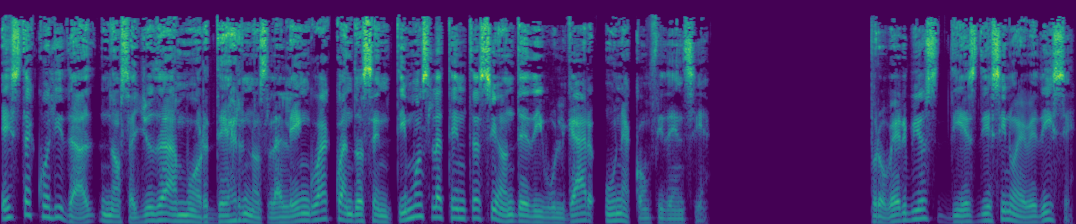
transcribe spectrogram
Esta cualidad nos ayuda a mordernos la lengua cuando sentimos la tentación de divulgar una confidencia. Proverbios 10:19 dice,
